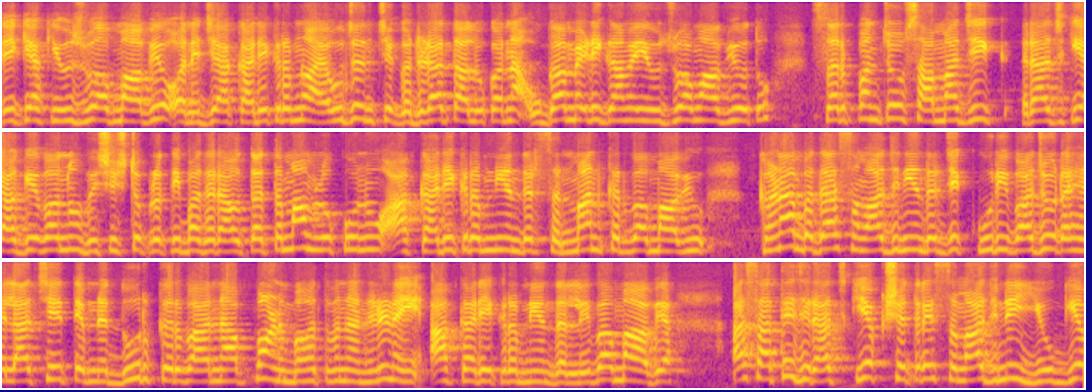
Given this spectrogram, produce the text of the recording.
તે ક્યાંક યોજવામાં આવ્યો અને જે આ કાર્યક્રમનું આયોજન છે, ગઢડા તાલુકાના ઉગામેડી ગામે યોજવામાં આવ્યું હતું. સરપંચો, સામાજિક, રાજકીય આગેવાનો વિશિષ્ટ પ્રતિભા ધરાવતા તમામ લોકોનું આ કાર્યક્રમની અંદર સન્માન કરવામાં આવ્યું. ઘણા બધા સમાજની અંદર જે કુરિવાજો રહેલા છે, તેમને દૂર કરવાના પણ મહત્વના નિર્ણય આ કાર્યક્રમની અંદર લેવામાં આવ્યા. આ સાથે જ રાજકીય ક્ષેત્રે સમાજને યોગ્ય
